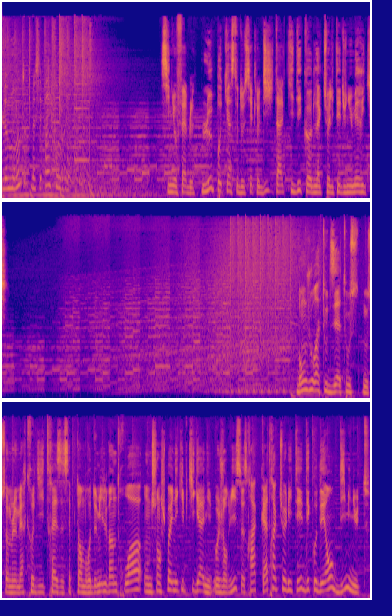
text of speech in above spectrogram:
le monde ne s'est pas effondré. Signaux faibles, le podcast de siècle digital qui décode l'actualité du numérique. Bonjour à toutes et à tous, nous sommes le mercredi 13 septembre 2023, on ne change pas une équipe qui gagne, aujourd'hui ce sera 4 actualités décodées en 10 minutes.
